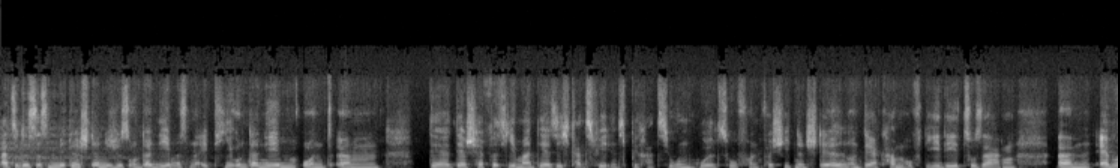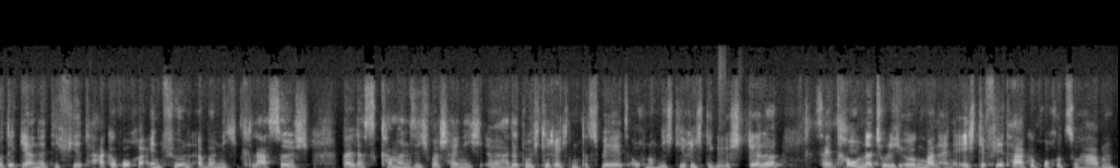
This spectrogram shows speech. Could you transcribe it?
Also das ist ein mittelständisches Unternehmen, ist ein IT-Unternehmen und ähm, der, der Chef ist jemand, der sich ganz viel Inspiration holt, so von verschiedenen Stellen. Und der kam auf die Idee zu sagen, ähm, er würde gerne die Vier-Tage-Woche einführen, aber nicht klassisch, weil das kann man sich wahrscheinlich, äh, hat er durchgerechnet, das wäre jetzt auch noch nicht die richtige Stelle. Sein Traum natürlich irgendwann eine echte Vier-Tage-Woche zu haben.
